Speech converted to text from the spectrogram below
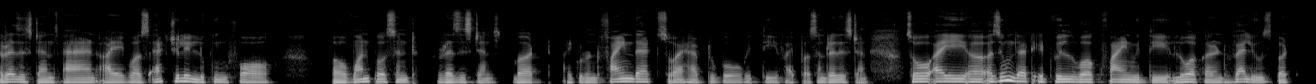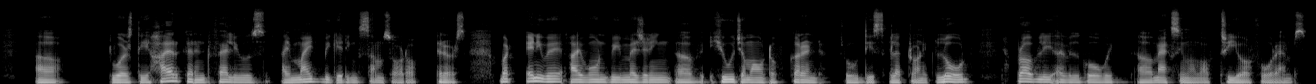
resistance and I was actually looking for a 1% resistance but I couldn't find that so I have to go with the 5% resistance. So I uh, assume that it will work fine with the lower current values but uh, towards the higher current values I might be getting some sort of errors. But anyway I won't be measuring a huge amount of current through this electronic load. Probably I will go with a maximum of 3 or 4 amps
